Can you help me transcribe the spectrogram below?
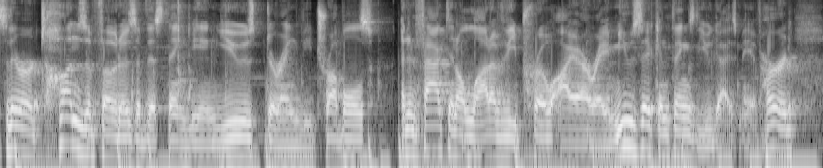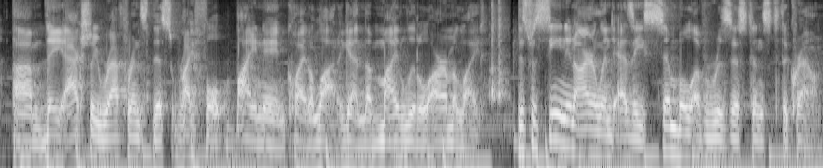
So there are tons of photos of this thing being used during the Troubles. And in fact, in a lot of the pro-IRA music and things that you guys may have heard, um, they actually reference this rifle by name quite a lot. Again, the My Little Armalite. This was seen in Ireland as a symbol of resistance to the crown.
